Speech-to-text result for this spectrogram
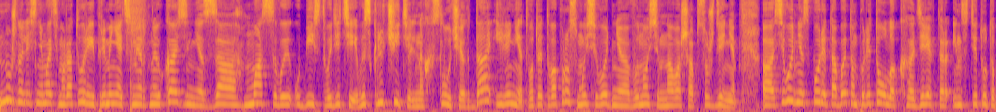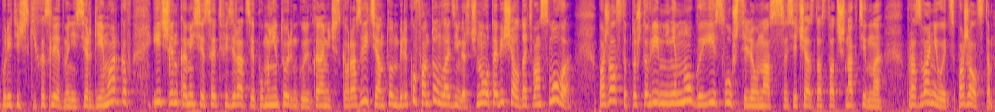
Нужно ли снимать мораторий и применять смертную казнь за массовые убийства детей? В исключительных случаях да или нет? Вот этот вопрос мы сегодня выносим на ваше обсуждение. А, сегодня спорит об этом политолог, директор Института политических исследований Сергей Марков и член комиссии Совет Федерации по мониторингу экономического развития Антон Беляков. Антон Владимирович, ну вот обещал дать вам слово. Пожалуйста, потому что времени немного, и слушатели у нас сейчас достаточно активно прозваниваются. Пожалуйста.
